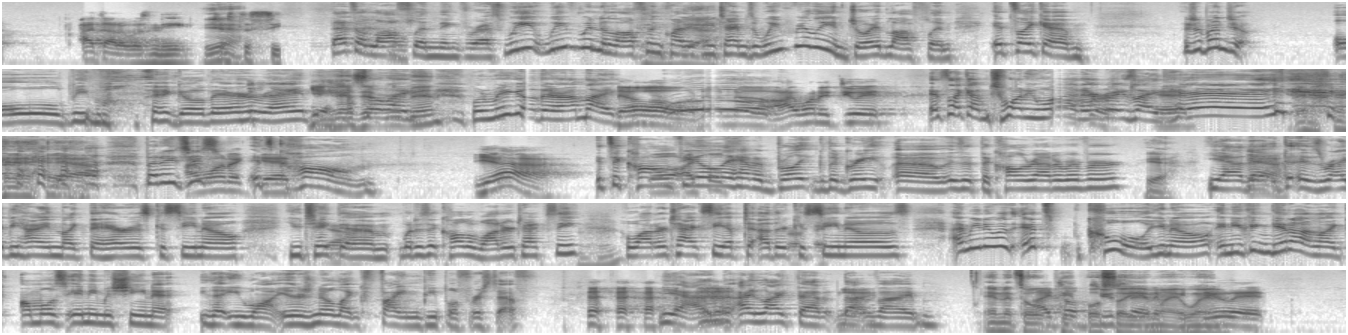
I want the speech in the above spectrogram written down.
I thought it was neat Yeah. just to see. That's a Laughlin thing for us. We we've been to Laughlin quite a few times, and we really enjoyed Laughlin. It's like a there's a bunch of old people that go there, right? You guys ever like been? when we go there, I'm like, No, no, no. I want to do it. It's like I'm 21. Everybody's like, and- hey, Yeah. but it's just wanna it's get- calm. Yeah. It's a calm Well, I feel. told- they have a brilliant, the great, uh, is it the Colorado River? Yeah. Yeah, that is Yeah. right behind like the Harrah's Casino. You take Yeah. um, what is it called, a water taxi? A water taxi up to other casinos. I mean, it was it's cool, you know, and you can get on like almost any machine at, that you want. There's no like fighting people for stuff. yeah, I like that that Nice. vibe. And it's old I told people, so Two Cent you if might we do win. it.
